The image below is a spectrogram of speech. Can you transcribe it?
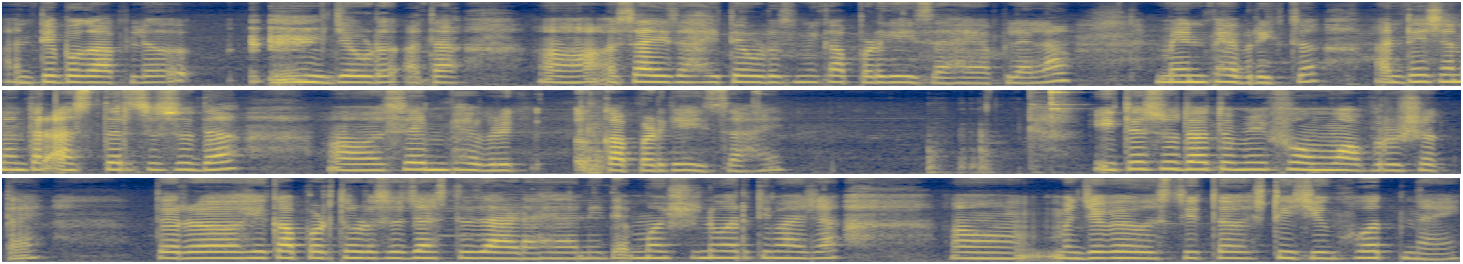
आणि ते बघा आपलं जेवढं आता साईज आहे तेवढंच मी कापड घ्यायचं आहे आपल्याला मेन फॅब्रिकचं आणि त्याच्यानंतर अस्तरचं सुद्धा सेम फॅब्रिक कापड घ्यायचं आहे. इथे सुद्धा तुम्ही फोम वापरू शकताय. तर हे कापड थोडंसं जास्त जाड आहे आणि त्या मशीनवरती माझ्या म्हणजे व्यवस्थित स्टिचिंग होत नाही.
